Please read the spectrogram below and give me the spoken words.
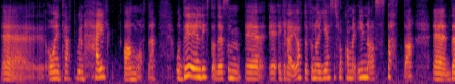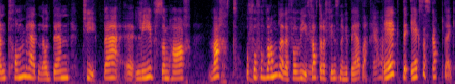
eh, orientert deg på en helt annen måte. Og det er litt av det som er, er, er greia. For når Jesus får komme inn og erstatte eh, den tomheten og den type eh, liv som har vært, og få forvandle det for å vise Ja. at det finnes noe bedre jeg, Det er jeg som har skapt deg.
